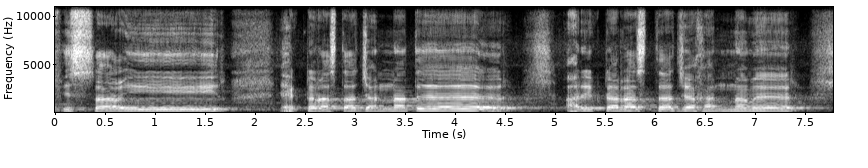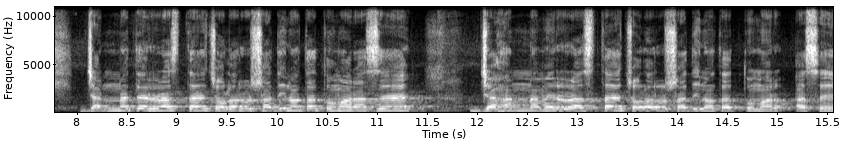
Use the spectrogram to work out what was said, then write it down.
ফিস সাঈর একটা রাস্তা জান্নাতের, আরেকটা রাস্তা জাহান্নামের। জান্নাতের রাস্তায় চলারও স্বাধীনতা তোমার আছে, জাহান্নামের রাস্তায় চলারও স্বাধীনতা তোমার আছে।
